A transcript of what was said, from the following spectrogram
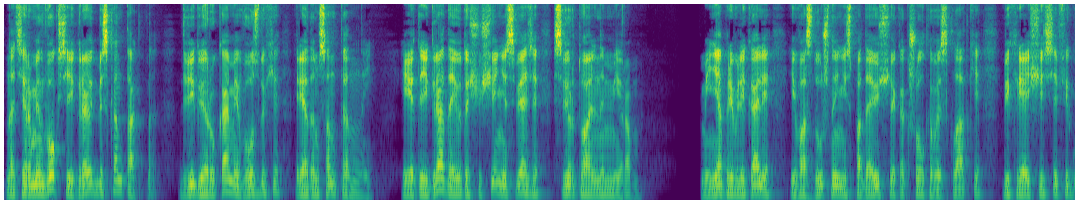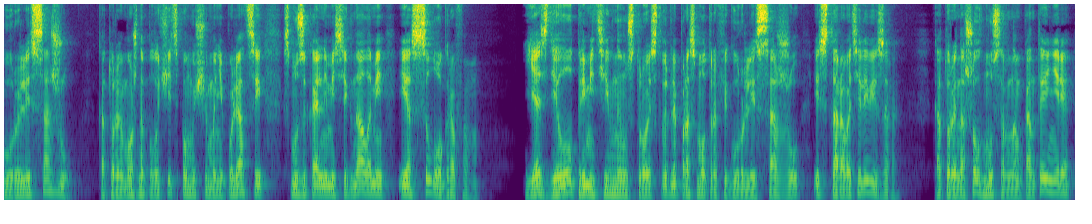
На термин-воксе играют бесконтактно, двигая руками в воздухе рядом с антенной, и эта игра дает ощущение связи с виртуальным миром. Меня привлекали и воздушные, не спадающие, как шелковые складки, вихрящиеся фигуры лиссажу, которые можно получить с помощью манипуляций с музыкальными сигналами и осциллографом. Я сделал примитивное устройство для просмотра фигур лиссажу из старого телевизора, который нашел в мусорном контейнере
